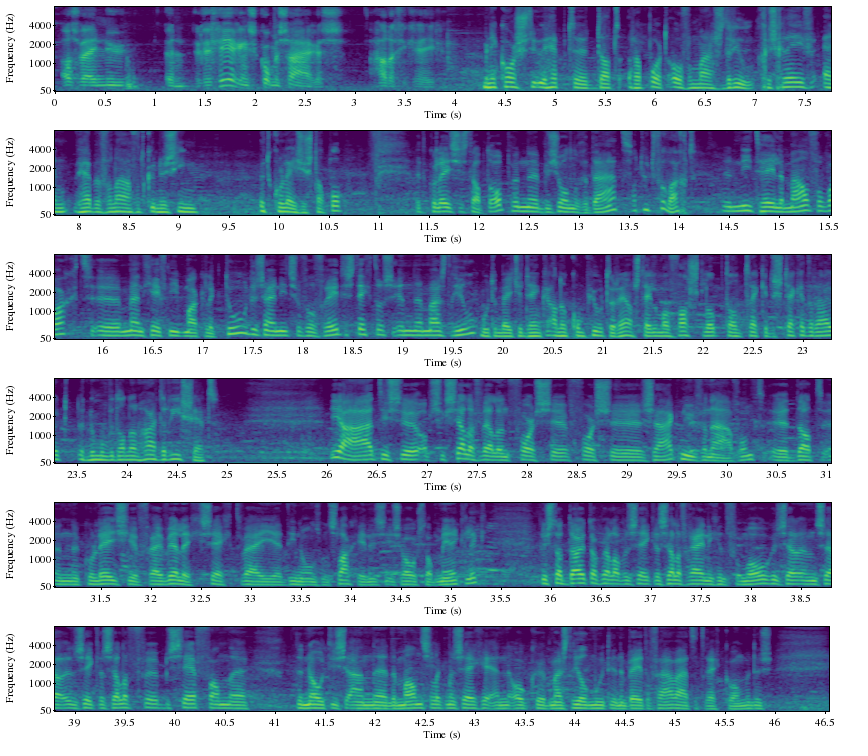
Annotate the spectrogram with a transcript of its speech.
als wij nu een regeringscommissaris hadden gekregen. Meneer Korst, u hebt eh, dat rapport over Maasdriel geschreven... en we hebben vanavond kunnen zien, het college stapt op. Het college stapt op, een eh, bijzondere daad. Had u het verwacht? Eh, niet helemaal verwacht. Eh, men geeft niet makkelijk toe. Er zijn niet zoveel vredestichters in uh, Maasdriel. Moet een beetje denken aan een computer. Hè? Als het helemaal vastloopt, dan trek je de stekker eruit. Dat noemen we dan een hard reset. Ja, het is uh, op zichzelf wel een forse, forse zaak nu vanavond. Uh, dat een college vrijwillig zegt wij uh, dienen ons ontslag in is, is hoogst opmerkelijk. Dus dat duidt toch wel op een zeker zelfreinigend vermogen. Een, een zeker zelfbesef van de noties aan de man, zal ik maar zeggen. En ook Maasdriel moet in een beter vaarwater terechtkomen. Dus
